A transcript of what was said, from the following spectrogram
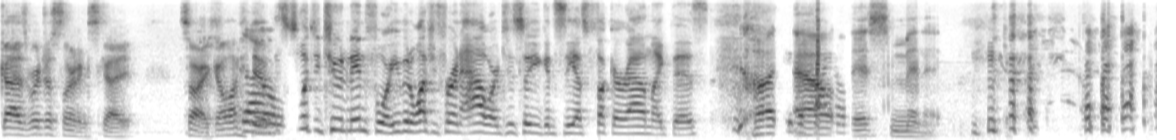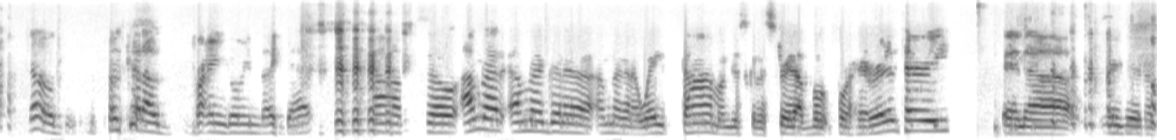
Guys, we're just learning Skype. Sorry, go on. So- This is what you tuned in for. You've been watching for an hour just so you can see us fuck around like this. Cut The final- out this minute. no, don't cut out Brian going like that. Um, so I'm not. I'm not gonna. I'm not gonna waste time. I'm just gonna straight up vote for Hereditary, and uh, we're gonna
